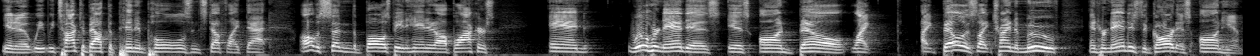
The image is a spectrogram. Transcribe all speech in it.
You know, we, we talked about the pin and pulls and stuff like that. All of a sudden, the ball's being handed off blockers. And Will Hernandez is on Bell, like, like Bell is like trying to move, and Hernandez, the guard, is on him.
